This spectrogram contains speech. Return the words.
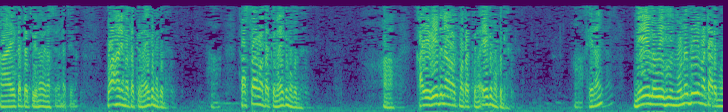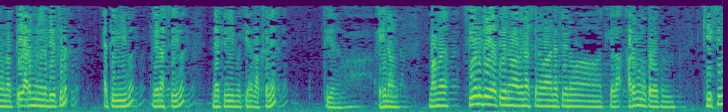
ආ ඒකත් ඇති වෙනවා වෙනස් වෙනවා නැති වෙනවා. වාහනේ මතක් වෙනවා. ඒක මොකද? හා. රස්සාව මතක් වෙනවා. ඒක මොකද? හා. කය වේදනාවක් මතක් වෙනවා. ඒක මොකද? හා. එහෙනම් මේ ලෝකෙහි මොන දේ මට අරමුණු වුණත් ඒ අරමුණු වෙන දේ තුල ඇතිවීම වෙනස් වීම නැතිවීම කියන ලක්ෂණය තියෙනවා. එහෙනම් මම සියලු දේ ඇති වෙනවා වෙනස් වෙනවා නැති වෙනවා කියලා අරමුණු කරොත් කිසිම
